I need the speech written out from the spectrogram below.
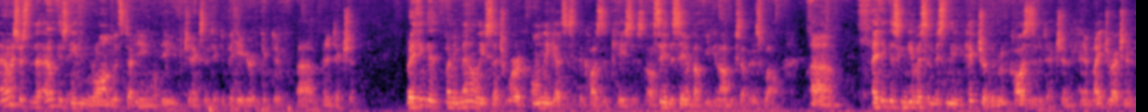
And I want to stress that I don't think there's anything wrong with studying the genetics of addictive behavior addictive um, and addiction. But I think that fundamentally such work only gets us at the cause of cases. I'll say the same about the economics of it as well. Um, I think this can give us a misleading picture of the root causes of addiction, and it might direction,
